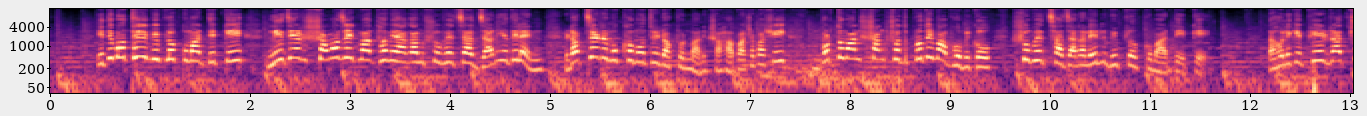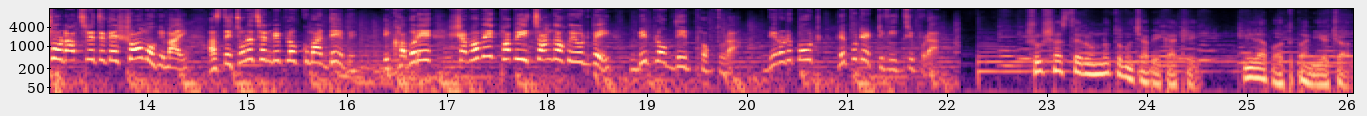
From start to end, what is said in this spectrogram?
ইতিমধ্যেই বিপ্লব কুমার দেবকে নিজের সামাজিক মাধ্যমে আগাম শুভেচ্ছা জানিয়ে দিলেন রাজ্যের মুখ্যমন্ত্রী ডক্টর মানিক সাহা। পাশাপাশি বর্তমান সাংসদ প্রতিমা ভৌমিকও শুভেচ্ছা জানালেন বিপ্লব কুমার দেবকে। তাহলে কি ফের রাজ্য রাজনীতিতে স্বমহিমায় আসতে চলেছেন বিপ্লব কুমার দেব? এই খবরে স্বাভাবিকভাবেই চাঙ্গা হয়ে উঠবে বিপ্লব দেব ভক্তরা। Bureau report reported TV Tripura. সুস্বাস্থ্যের অন্যতম চাবিকাঠি। নিরাপদ পানীয় জল।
